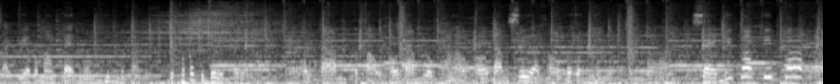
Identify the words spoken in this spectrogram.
สายเปรียวประมาณ8ปดโมงครึ่งนะคะเด็กเขาก็จะเดินไปล้วค่ะเขาตามกระเป๋าเขาตามรองเท้าเขาตามเสื้อเขาก็จะมีแสงวิบวับวิบวับอ่า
